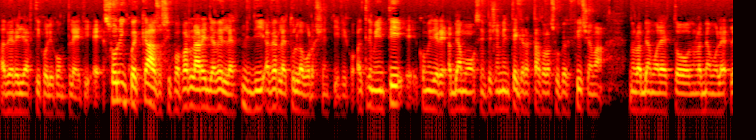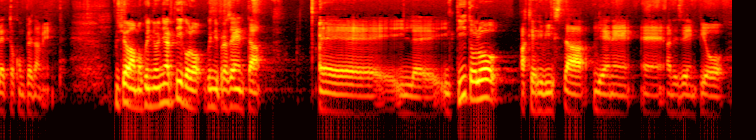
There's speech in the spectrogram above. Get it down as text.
avere gli articoli completi. E solo in quel caso si può parlare di aver, letto, di aver letto un lavoro scientifico, altrimenti eh, come dire, abbiamo semplicemente grattato la superficie ma non l'abbiamo letto, non l'abbiamo letto completamente. Dicevamo quindi ogni articolo quindi presenta eh, il, il, titolo, a che rivista viene eh, ad esempio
